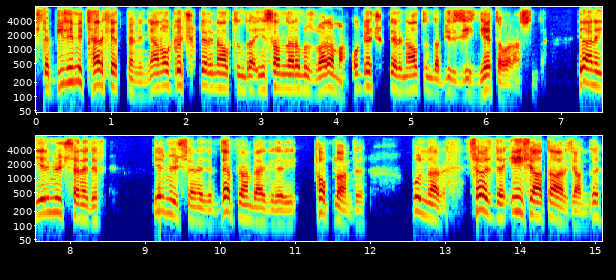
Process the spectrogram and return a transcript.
İşte bilimi terk etmenin yani o göçüklerin altında insanlarımız var ama o göçüklerin altında bir zihniyet de var aslında. Yani 23 senedir 23 senedir deprem vergileri toplandı. Bunlar sözde inşaata harcandı.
